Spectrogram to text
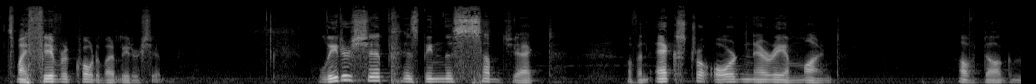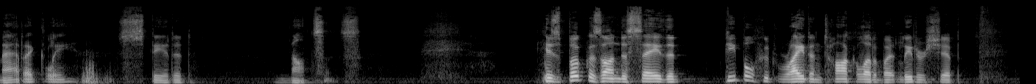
It's my favorite quote about leadership. Leadership has been the subject of an extraordinary amount of dogmatically stated nonsense. His book goes on to say that people who write and talk a lot about leadership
